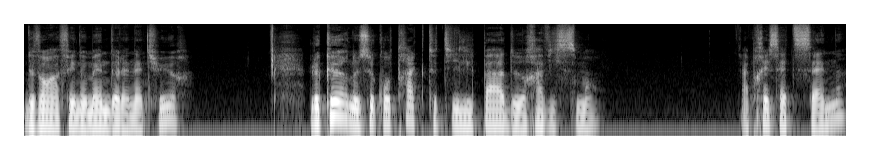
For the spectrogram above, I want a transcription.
devant un phénomène de la nature, le cœur ne se contracte-t-il pas de ravissement? Après cette scène,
